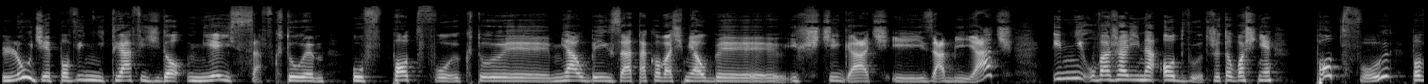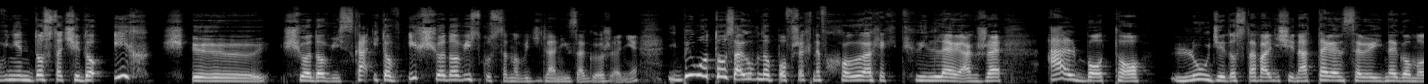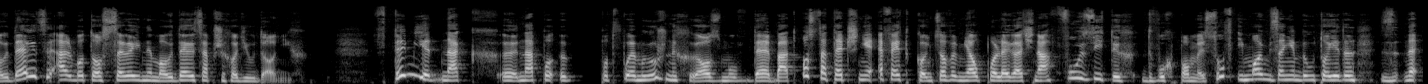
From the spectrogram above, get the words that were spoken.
ludzie powinni trafić do miejsca, w którym ów potwór, który miałby ich zaatakować, miałby ich ścigać i zabijać. Inni uważali na odwrót, że to właśnie potwór powinien dostać się do ich yy, środowiska i to w ich środowisku stanowić dla nich zagrożenie. I było to zarówno powszechne w horrorach, jak i thrillerach, że albo to ludzie dostawali się na teren seryjnego mordercy, albo to seryjny morderca przychodził do nich. W tym jednak y, na, y, pod wpływem różnych rozmów, debat, ostatecznie efekt końcowy miał polegać na fuzji tych dwóch pomysłów i moim zdaniem był to jeden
